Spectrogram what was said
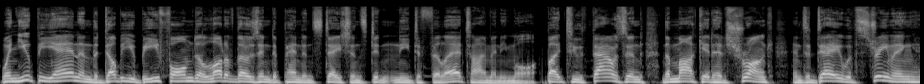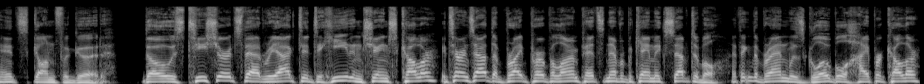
When UPN and the WB formed, a lot of those independent stations didn't need to fill airtime anymore. By 2000, the market had shrunk, and today with streaming, it's gone for good. Those t shirts that reacted to heat and changed color? It turns out that bright purple armpits never became acceptable. I think the brand was Global Hypercolor.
